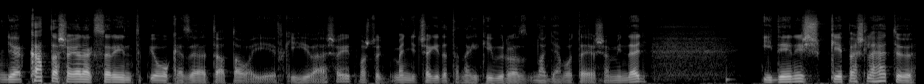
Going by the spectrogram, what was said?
Ugye Kattasa jelek szerint jól kezelte a tavalyi év kihívásait. Most, hogy mennyit segítettek neki kívülről, az nagyjából teljesen mindegy. Idén is képes lehető?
